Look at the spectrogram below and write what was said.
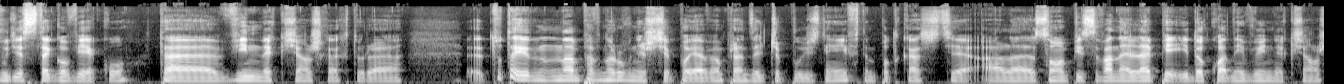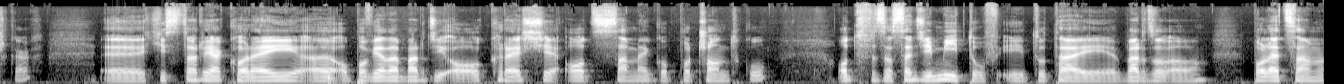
XX wieku, te w innych książkach, które e, tutaj na pewno również się pojawią prędzej czy później w tym podcaście, ale są opisywane lepiej i dokładniej w innych książkach. E, historia Korei e, opowiada bardziej o okresie od samego początku, od w zasadzie mitów i tutaj bardzo polecam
